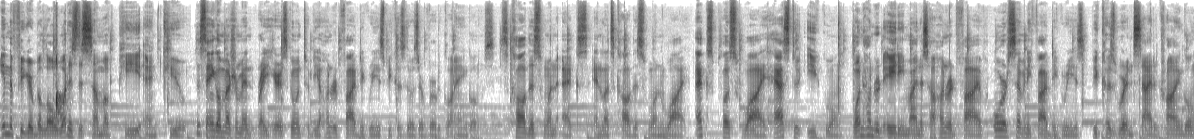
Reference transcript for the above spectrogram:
In the figure below, what is the sum of P and Q? This angle measurement right here is going to be 105 degrees because those are vertical angles. Let's call this one X and let's call this one Y. X plus Y has to equal 180 minus 105 or 75 degrees because we're inside a triangle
